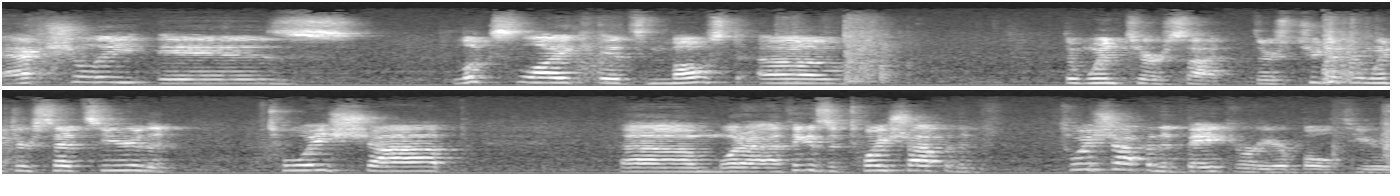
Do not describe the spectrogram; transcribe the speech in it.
actually is looks like it's most of the winter set. There's two different winter sets here. The toy shop, um, what I think it's a toy shop and the toy shop and the bakery are both here,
